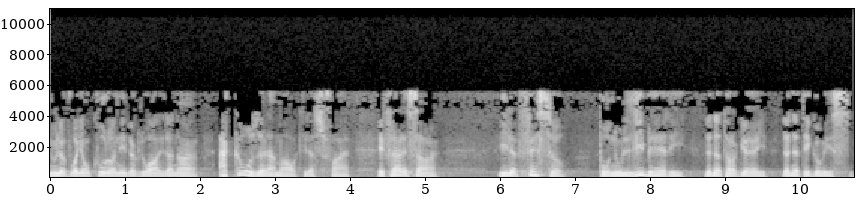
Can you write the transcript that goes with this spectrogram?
nous le voyons couronné de gloire et d'honneur à cause de la mort qu'il a souffert. Et frères et sœurs, il a fait ça pour nous libérer de notre orgueil, de notre égoïsme.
